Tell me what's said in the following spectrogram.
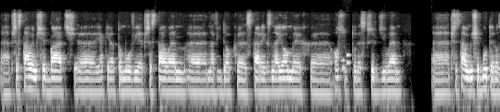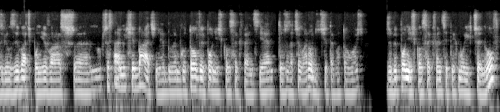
E, przestałem się bać, e, jak ja to mówię, przestałem na widok starych znajomych, osób, które skrzywdziłem, przestały mi się buty rozwiązywać, ponieważ e, no, przestałem ich się bać. Nie? Byłem gotowy ponieść konsekwencje. To już zaczęła rodzić się ta gotowość, żeby ponieść konsekwencje tych moich czynów,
